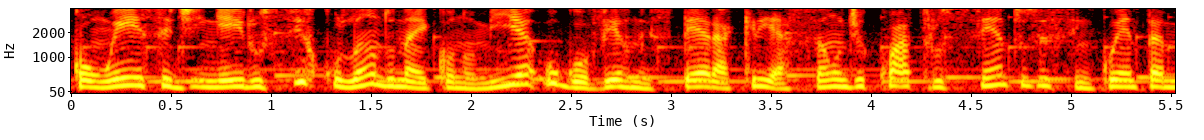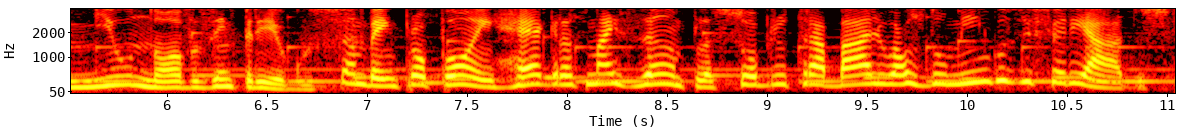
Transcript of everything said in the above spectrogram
Com esse dinheiro circulando na economia, o governo espera a criação de 450 mil novos empregos. Também propõe regras mais amplas sobre o trabalho aos domingos e feriados.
